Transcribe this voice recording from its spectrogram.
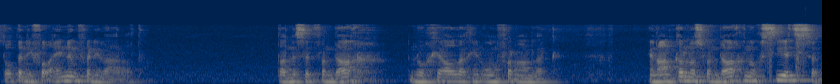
tot aan die volëinding van die wêreld. Dan is dit vandag nog geldig en onveranderlik. En dan kan ons vandag nog steeds sing.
